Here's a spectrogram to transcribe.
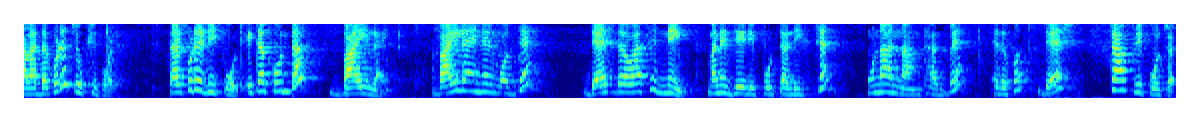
আলাদা করে চোখে পড়ে। তারপরে রিপোর্ট এটা কোনটা? বাই লাইন বাই লাইনের মধ্যে ড্যাশ দেওয়া আছে নেম মানে যে রিপোর্টটা লিখছেন, ওনার নাম থাকবে, এ দেখো ড্যাশ স্টাফ রিপোর্টার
